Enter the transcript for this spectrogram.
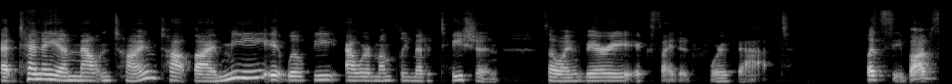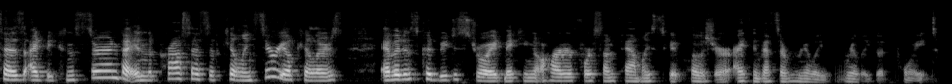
at 10 a.m. Mountain Time, taught by me. It will be our monthly meditation. So I'm very excited for that. Let's see. Bob says, I'd be concerned that in the process of killing serial killers, evidence could be destroyed, making it harder for some families to get closure. I think that's a really, really good point,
